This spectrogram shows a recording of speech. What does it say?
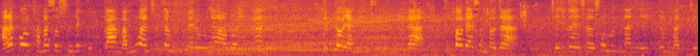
아랍골 가마솥 순댓국과 만무한 출장 뷔페를 운영하고 있는 대표 양민순입니다. 국밥의 선도자, 제주도에서 소문난 1등 맛집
